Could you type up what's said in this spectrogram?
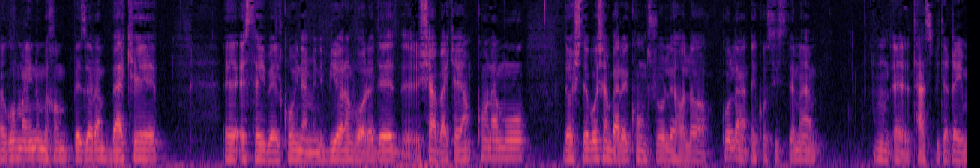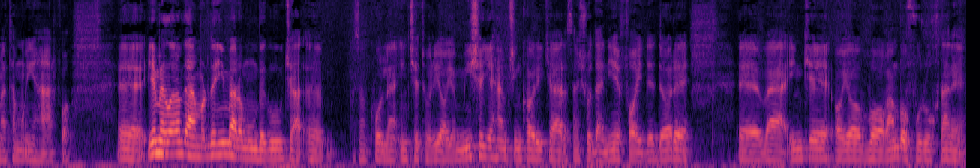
و گفت من اینو می‌خوام بذارم بک استیبل کوینم یعنی بیارم وارد شبکه هم کنم و داشته باشم برای کنترل حالا کلا اکوسیستمم تثبیت قیمتم و این حرفا. یه مقدارم در مورد این برامون بگو که مثلا کلا این چطوری؟ آیا میشه یه همچین کاری کرد؟ اصلا شدنی فایده داره؟ و اینکه آیا واقعا با فروختن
